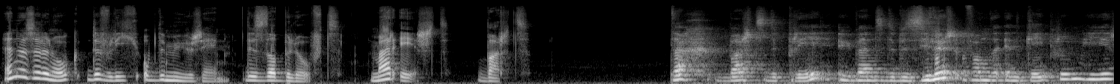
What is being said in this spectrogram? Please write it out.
En we zullen ook de vlieg op de muur zijn, dus dat belooft. Maar eerst, Bart. Dag Bart Depré, u bent de bezieler van de Incape Room hier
